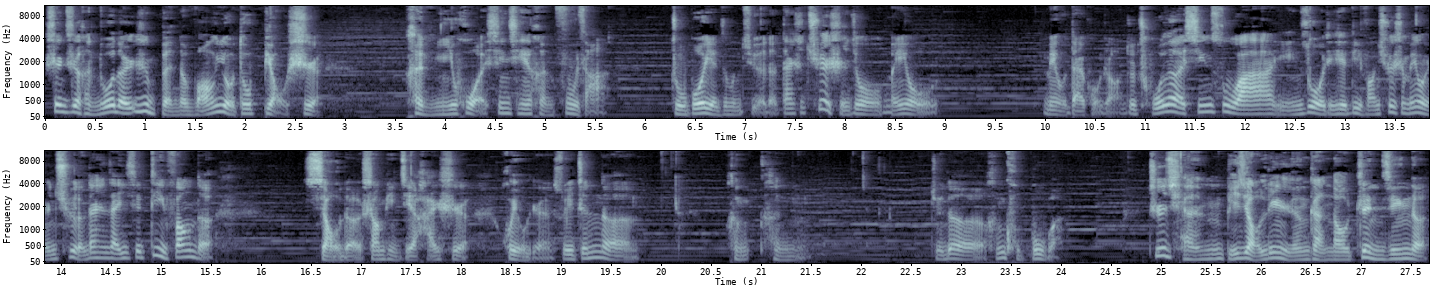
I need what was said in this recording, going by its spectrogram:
甚至很多的日本的网友都表示很迷惑，心情很复杂。主播也这么觉得，但是确实就没有没有戴口罩，就除了新宿啊、银座这些地方，确实没有人去了，但是在一些地方的小的商品街还是会有人，所以真的。很很觉得很恐怖吧？之前比较令人感到震惊的，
